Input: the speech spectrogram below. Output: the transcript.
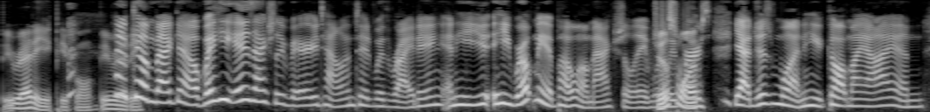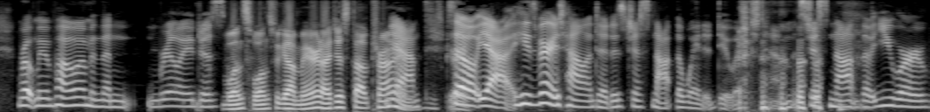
Be ready, people. Be He'll ready. come back out. But he is actually very talented with writing, and he he wrote me a poem actually. When Just we one? First, yeah, just one. He caught my eye and wrote me a poem, and then really just Once once we got married, I just stopped trying. Yeah. So yeah, he's very talented. It's just not the way to do it, Tim. it's just not the you were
